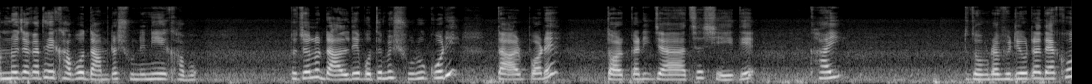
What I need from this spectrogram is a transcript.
অন্য জায়গা থেকে খাব, দামটা শুনে নিয়ে খাব। তো চলো, ডাল দিয়ে প্রথমে শুরু করি, তারপরে তরকারি যা আছে সেই দিয়ে খাই। তো তোমরা ভিডিওটা দেখো।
